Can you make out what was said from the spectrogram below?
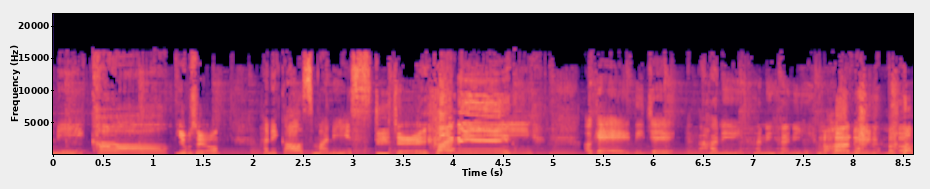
Hani Hani call. 여보세요. Hani call semanis. DJ Hani. Oke, DJ Hani, Hani, Hani. maaf. Hani. Heeh.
